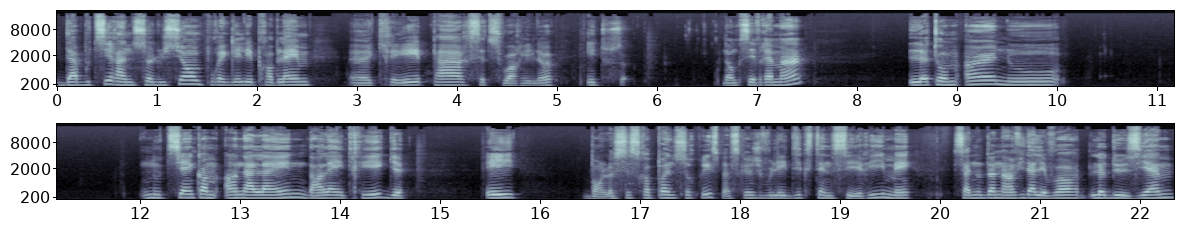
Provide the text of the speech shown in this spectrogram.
d'aboutir à une solution pour régler les problèmes euh, créés par cette soirée-là et tout ça. Donc c'est vraiment le tome 1 nous nous tient comme en haleine dans l'intrigue et bon là ce sera pas une surprise parce que je vous l'ai dit que c'était une série mais ça nous donne envie d'aller voir le deuxième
